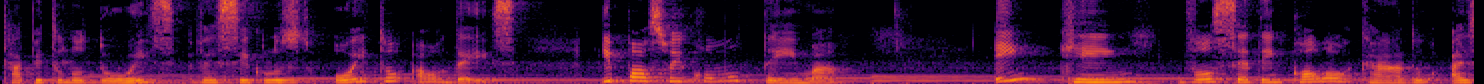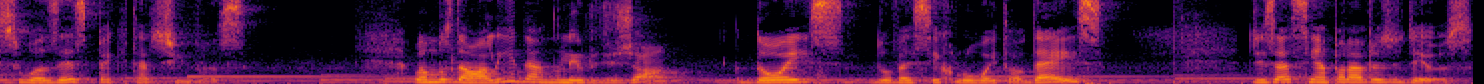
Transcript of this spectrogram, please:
capítulo 2, versículos 8 ao 10, e possui como tema: Em quem você tem colocado as suas expectativas? Vamos dar uma lida no livro de Jó 2, do versículo 8 ao 10. Diz assim a palavra de Deus:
